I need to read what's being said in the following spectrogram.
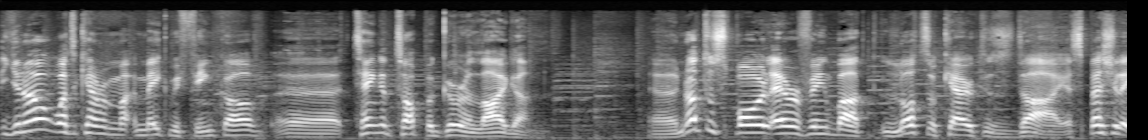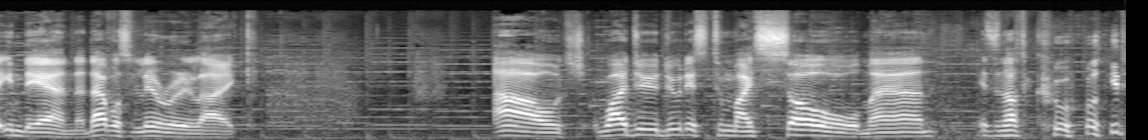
you know what can make me think of? Uh, Tengen Toppa Gurren Lagann. Uh, not to spoil everything, but lots of characters die, especially in the end, and that was literally like... Ouch, why do you do this to my soul, man? It's not cool, it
